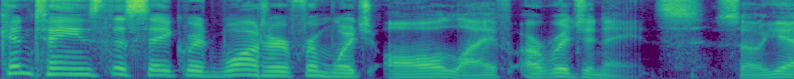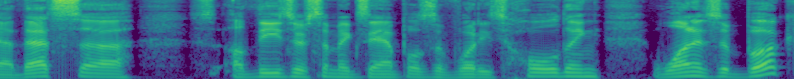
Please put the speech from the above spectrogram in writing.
contains the sacred water from which all life originates. So yeah, that's uh, uh, these are some examples of what he's holding. One is a book,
